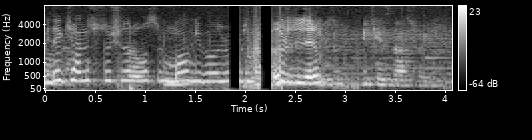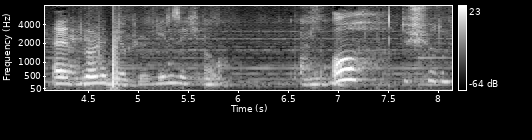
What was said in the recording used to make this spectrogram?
Bir de kendisi tuşlara basıp mal gibi ölürsün. Özür dilerim. Bir kez daha söyleyeyim. Evet böyle de yapıyor. Geri zekalı. Oh düşüyordum.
